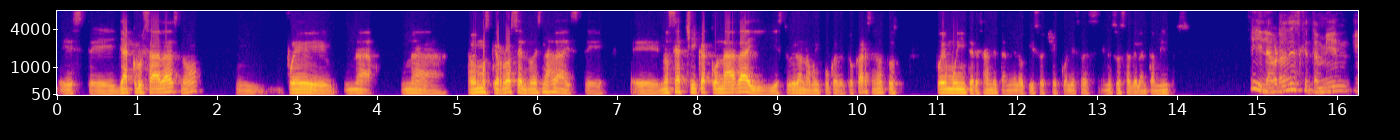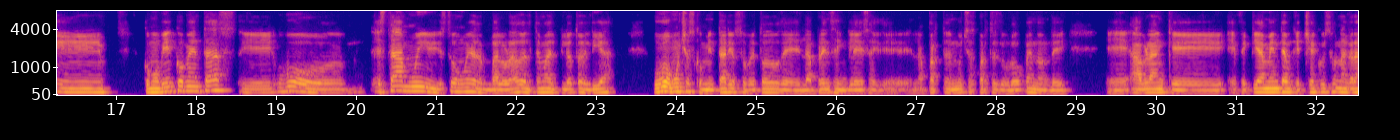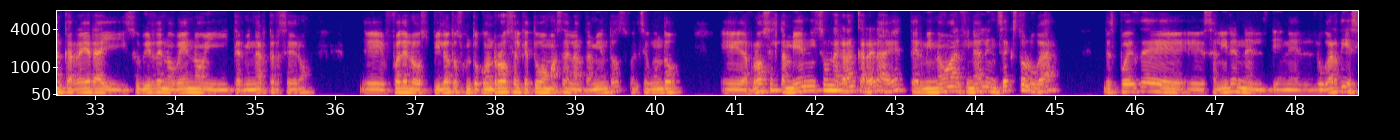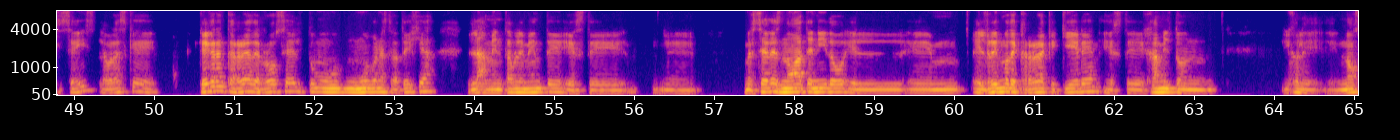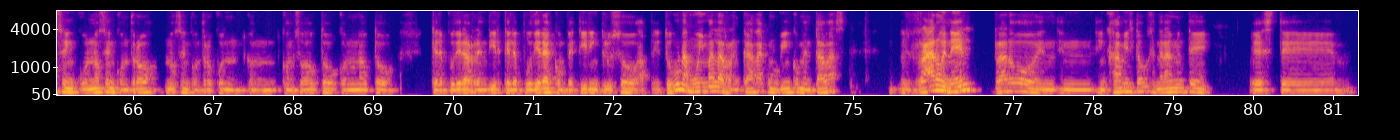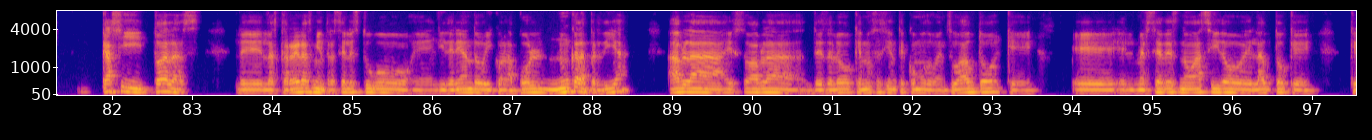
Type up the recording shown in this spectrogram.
este, ya cruzadas, ¿no? Fue una, una, sabemos que Russell no es nada, este, eh, no se achica con nada y estuvieron a muy poco de tocarse, ¿no? Entonces fue muy interesante también lo que hizo Checo en, esas, en esos adelantamientos. Sí, la verdad es que también, eh, como bien comentas, eh, hubo, está muy, estuvo muy valorado el tema del piloto del día. Hubo muchos comentarios, sobre todo de la prensa inglesa y de la parte de muchas partes de Europa, en donde eh, hablan que efectivamente, aunque Checo hizo una gran carrera y subir de noveno y terminar tercero, eh, fue de los pilotos junto con Russell que tuvo más adelantamientos, fue el segundo. Eh, Russell también hizo una gran carrera, ¿eh? terminó al final en sexto lugar después de salir en el, lugar 16. La verdad es que qué gran carrera de Russell, tuvo muy, buena estrategia. Lamentablemente, este, Mercedes no ha tenido el, eh, el, ritmo de carrera que quieren. Este Hamilton, híjole, no se, no se encontró, no se encontró con, con, con, su auto, con un auto que le pudiera rendir, que le pudiera competir, incluso tuvo una muy mala arrancada, como bien comentabas, raro en él, raro en, en, Hamilton, generalmente este, casi todas las las carreras mientras él estuvo eh, liderando y con la pole nunca la perdía. Habla, esto habla desde luego que no se siente cómodo en su auto, que eh, el Mercedes no ha sido el auto que,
